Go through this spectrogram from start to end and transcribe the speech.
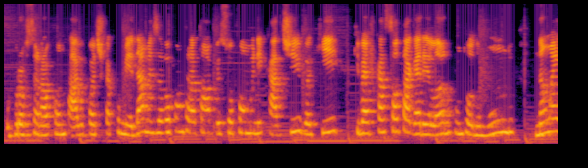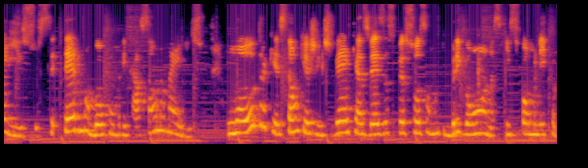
o profissional contábil pode ficar com medo. Ah, mas eu vou contratar uma pessoa comunicativa aqui, que vai ficar só tagarelando com todo mundo. Não é isso. Ter uma boa comunicação não é isso. Uma outra questão que a gente vê é que, às vezes, as pessoas são muito brigonas. Quem se comunica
